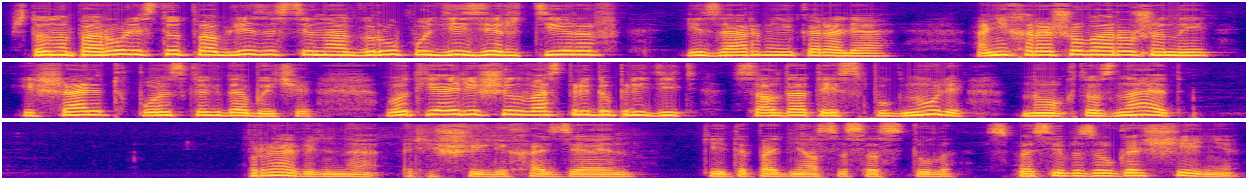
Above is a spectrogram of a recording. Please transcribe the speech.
что напоролись тут поблизости на группу дезертиров из армии короля. Они хорошо вооружены и шарят в поисках добычи. Вот я и решил вас предупредить. Солдаты испугнули, но, кто знает, «Правильно решили, хозяин», — Кейта поднялся со стула. «Спасибо за угощение.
